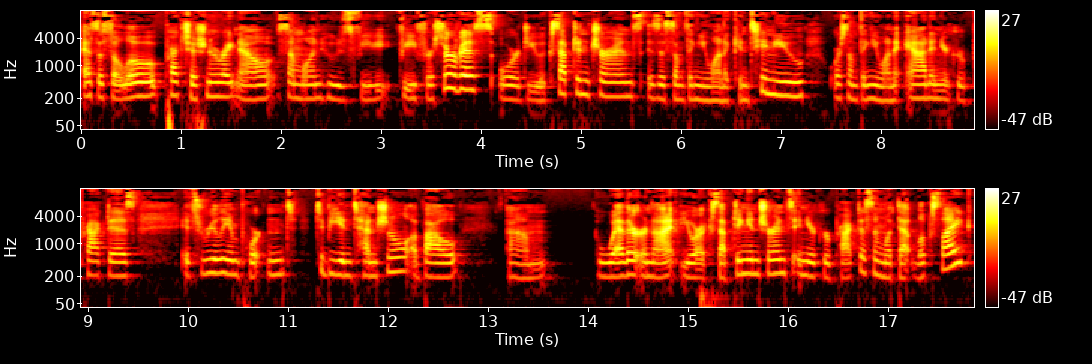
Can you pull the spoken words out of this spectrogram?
as a solo practitioner right now, someone who's fee, fee for service, or do you accept insurance? Is this something you want to continue or something you want to add in your group practice? It's really important to be intentional about um, whether or not you're accepting insurance in your group practice and what that looks like,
